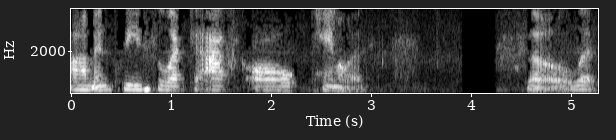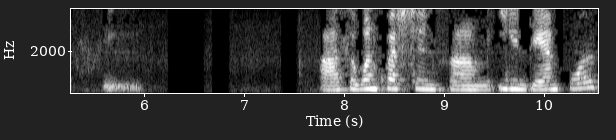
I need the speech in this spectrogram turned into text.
um, and please select to ask all panelists. So let's see. Uh, so one question from Ian Danforth.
